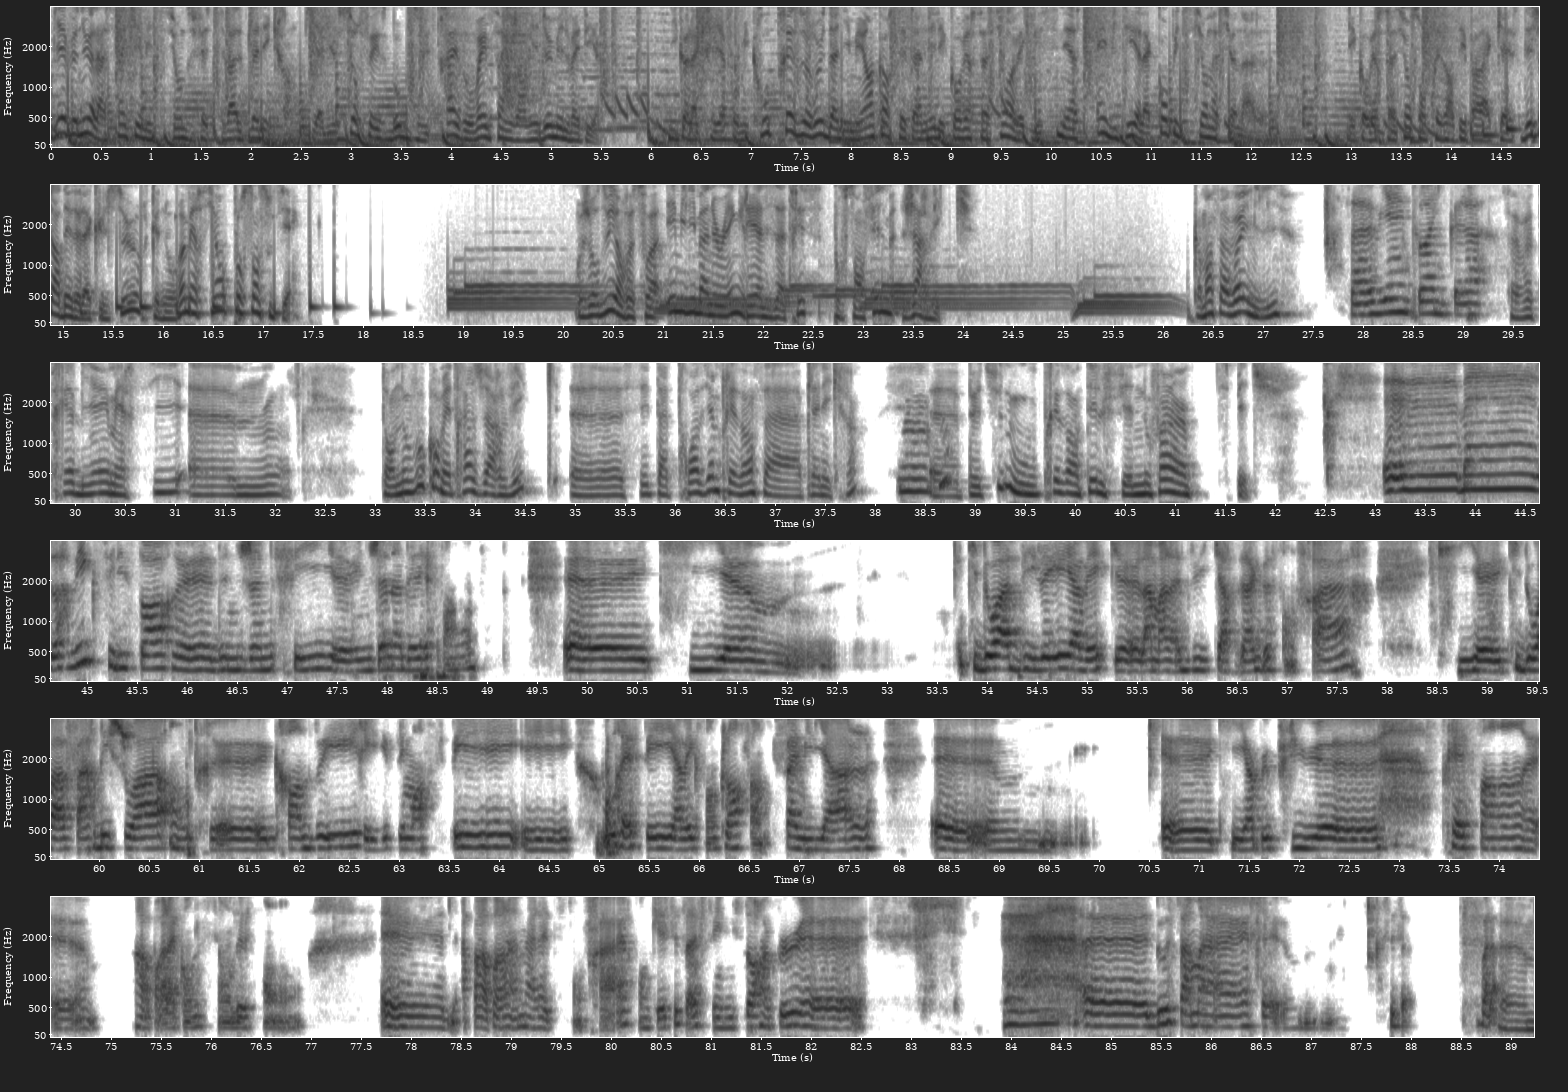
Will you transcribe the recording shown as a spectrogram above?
Bienvenue à la cinquième édition du festival Plein Écran, qui a lieu sur Facebook du 13 au 25 janvier 2021. Nicolas Krief au micro, très heureux d'animer encore cette année les conversations avec les cinéastes invités à la compétition nationale. Les conversations sont présentées par la Caisse des Jardins de la Culture, que nous remercions pour son soutien. Aujourd'hui, on reçoit Emily Mannering, réalisatrice, pour son film Jarvik. Comment ça va, Émilie? Ça va bien, toi, Nicolas? Ça va très bien, merci. Euh, ton nouveau court-métrage Jarvik, euh, c'est ta troisième présence à plein écran. Mm-hmm. Euh, peux-tu nous présenter le film, nous faire un petit pitch? ben, Jarvik, c'est l'histoire d'une jeune fille, une jeune adolescente qui qui doit dealer avec euh, la maladie cardiaque de son frère, euh, qui doit faire des choix entre euh, grandir et s'émanciper et ou rester avec son clan familial, qui est un peu plus stressant par rapport à la condition de son par rapport à la maladie de son frère. Donc c'est ça, c'est une histoire un peu euh, douce amère. Euh, c'est ça. Voilà. Euh,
